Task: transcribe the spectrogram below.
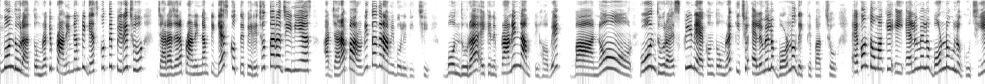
বন্ধুরা, তোমরা কি প্রাণীর নামটি গ্যাস করতে পেরেছ? যারা যারা প্রাণীর নামটি গ্যাস করতে পেরেছ, তারা জিনিয়াস আর যারা পারোনি তাদের আমি বলে দিচ্ছি, বন্ধুরা, এখানে প্রাণীর নামটি হবে বানর। বন্ধুরা স্ক্রিনে এখন তোমরা কিছু এলোমেলো বর্ণ দেখতে পাচ্ছ। এখন তোমাকে এই এলোমেলো বর্ণগুলো গুছিয়ে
